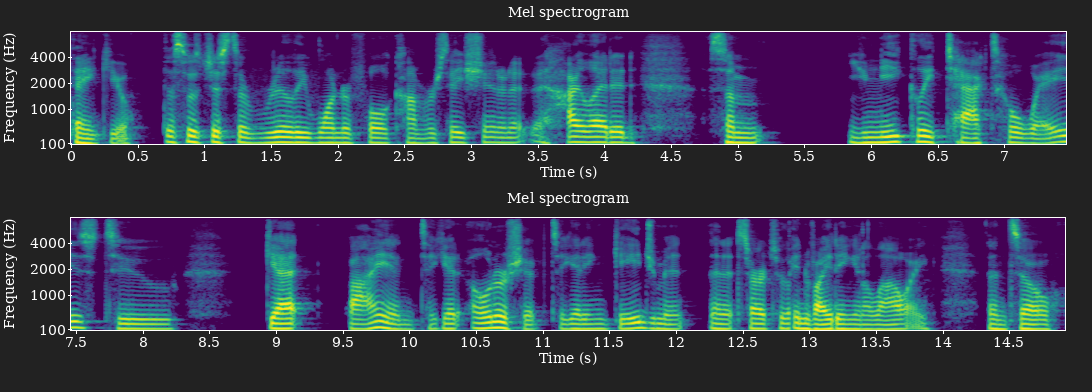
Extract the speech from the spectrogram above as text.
Thank you. This was just a really wonderful conversation and it highlighted some uniquely tactical ways to get buy-in to get ownership to get engagement and it starts with inviting and allowing. And so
